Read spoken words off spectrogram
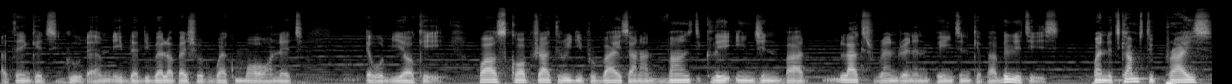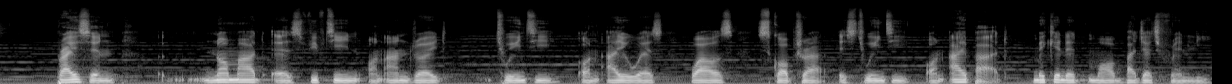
I think it's good. And if the developer should work more on it, it would be okay. While Sculptura 3D provides an advanced clay engine but lacks rendering and painting capabilities. When it comes to price, pricing, Nomad is 15 on Android, 20 on iOS, whilst Sculptura is 20 on iPad making it more budget friendly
